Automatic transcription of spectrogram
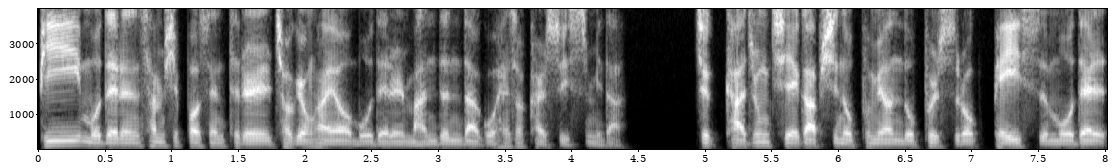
B 모델은 30%를 적용하여 모델을 만든다고 해석할 수 있습니다. 즉 가중치의 값이 높으면 높을수록 베이스 모델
